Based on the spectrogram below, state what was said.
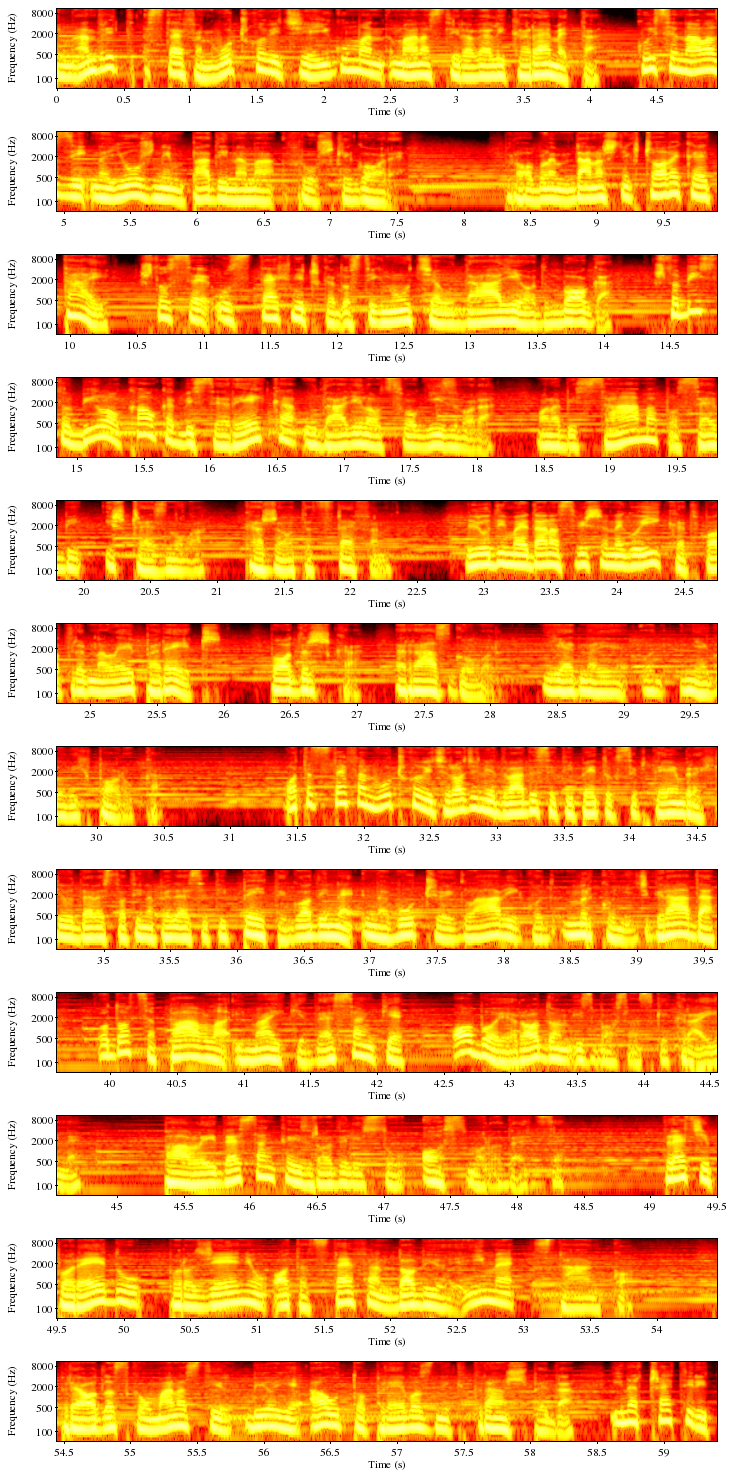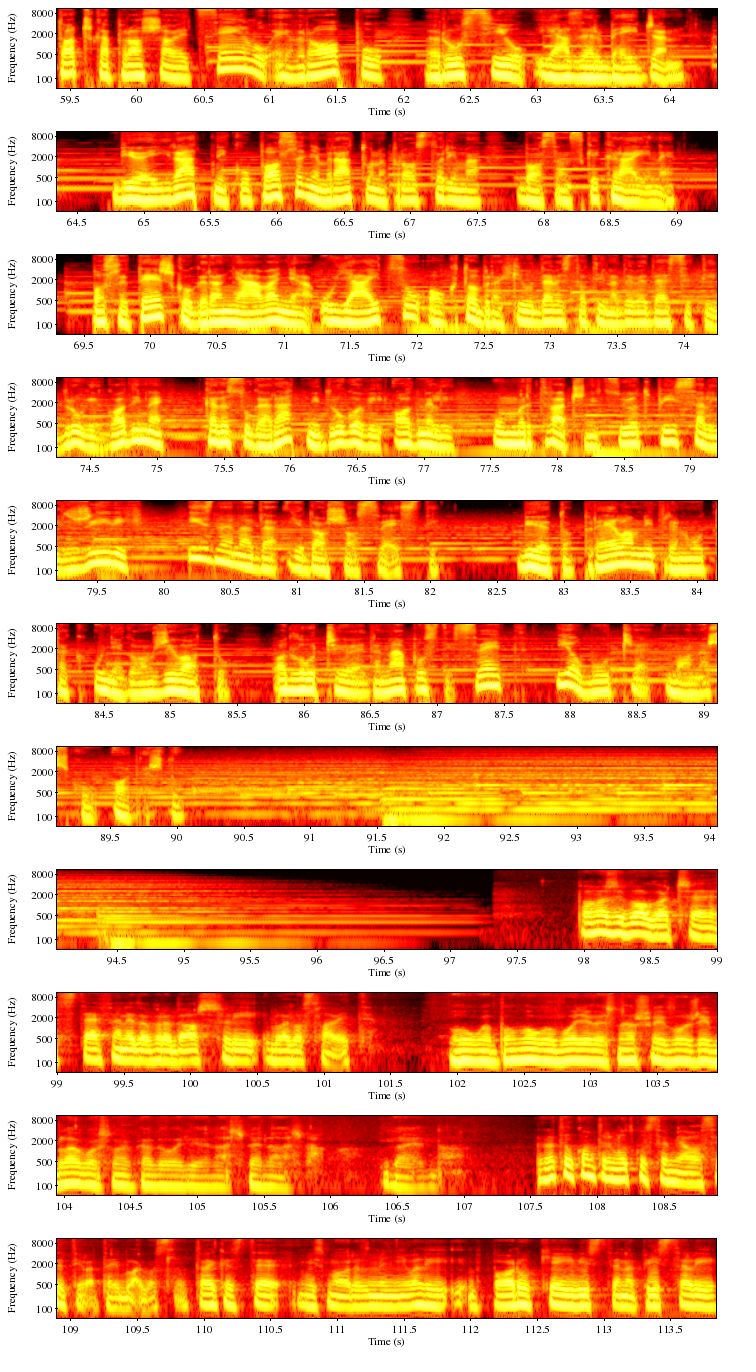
Arhimandrit Stefan Vučković je iguman manastira Velika Remeta, koji se nalazi na južnim padinama Fruške gore. Problem današnjeg čoveka je taj što se uz tehnička dostignuća udalji od Boga, što bi isto bilo kao kad bi se reka udaljila od svog izvora. Ona bi sama po sebi iščeznula, kaže otac Stefan. Ljudima je danas više nego ikad potrebna lepa reč, podrška, razgovor. Jedna je od njegovih poruka. Otac Stefan Vučković rođen je 25. septembra 1955. godine na Vučijoj glavi kod Mrkonjić grada od oca Pavla i majke Desanke, oboje rodom iz Bosanske krajine. Pavle i Desanka izrodili su osmoro dece. Treći po redu, po rođenju, otac Stefan dobio je ime Stanko. Pre odlaska u manastir bio je autoprevoznik Tranšpeda i na četiri točka prošao je celu Evropu, Rusiju i Azerbejdžan. Bio je i ratnik u poslednjem ratu na prostorima Bosanske krajine – Posle teškog ranjavanja u Jajcu oktobra 1992. godine, kada su ga ratni drugovi odneli u mrtvačnicu i otpisali iz živih, iznenada je došao svesti. Bio je to prelomni trenutak u njegovom životu. Odlučio je da napusti svet i obuče monašku odeždu. Pomaže Bog, oče Stefane, dobrodošli, blagoslovite. Bog vam pomogao, bolje vas našao i Bože i blagoslov kad dođe na sve nas zajedno. Znate u kom trenutku sam ja osetila taj blagoslov? To je kad ste, mi smo razmenjivali poruke i vi ste napisali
